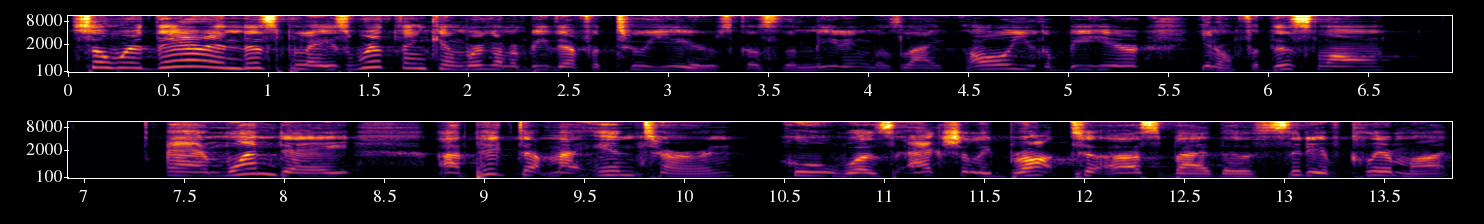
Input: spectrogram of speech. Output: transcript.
So we're there in this place. We're thinking we're going to be there for two years because the meeting was like, oh, you can be here, you know, for this long. And one day, I picked up my intern who was actually brought to us by the city of Clermont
